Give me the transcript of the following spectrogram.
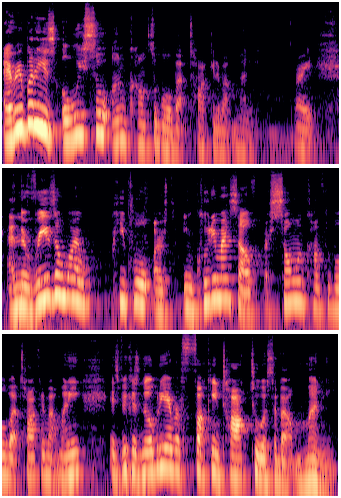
Everybody is always so uncomfortable about talking about money right? And the reason why people are, including myself, are so uncomfortable about talking about money is because nobody ever fucking talked to us about money.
